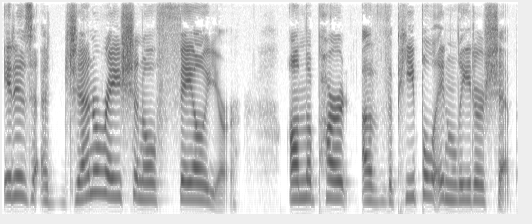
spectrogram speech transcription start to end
it is a generational failure on the part of the people in leadership.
